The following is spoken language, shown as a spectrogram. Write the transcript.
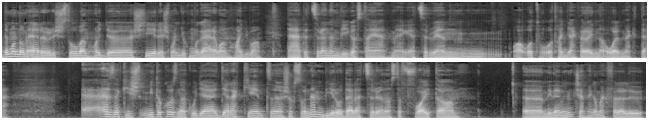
De mondom, erről is szó van, hogy sír és mondjuk magára van hagyva. Tehát egyszerűen nem vigasztalják meg, egyszerűen ott, ott hagyják vele, hogy na old meg te. Ezek is mit okoznak? Ugye gyerekként sokszor nem bírod el egyszerűen azt a fajta, mivel még nincsen meg a megfelelő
